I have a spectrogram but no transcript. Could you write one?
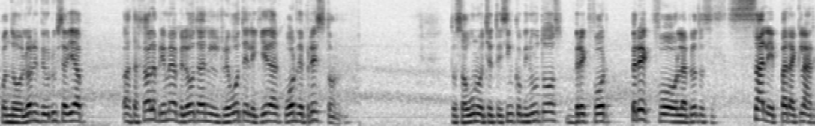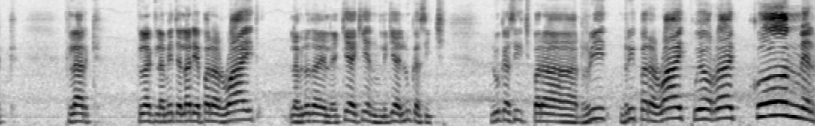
Cuando Lawrence Picurux había atajado la primera pelota en el rebote, le queda al jugador de Preston. 2 a 1, 85 minutos. Breckford. Breckford. La pelota sale para Clark. Clark. Clark la mete al área para Wright. La pelota le queda a quién? Le queda a Lukasic. Lukasic para Reed. Reed para Wright. Cuidado Wright. Con el,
